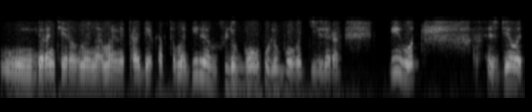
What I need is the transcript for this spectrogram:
гарантированный нормальный пробег автомобиля в любо, у любого дилера. И вот сделать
